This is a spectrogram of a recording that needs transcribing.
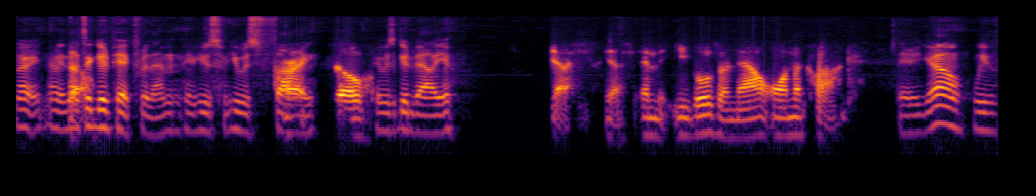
right. I mean, that's a good pick for them. He was he was All falling. right. So It was good value. yes, yes, and the Eagles are now on the clock. There you go. We've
